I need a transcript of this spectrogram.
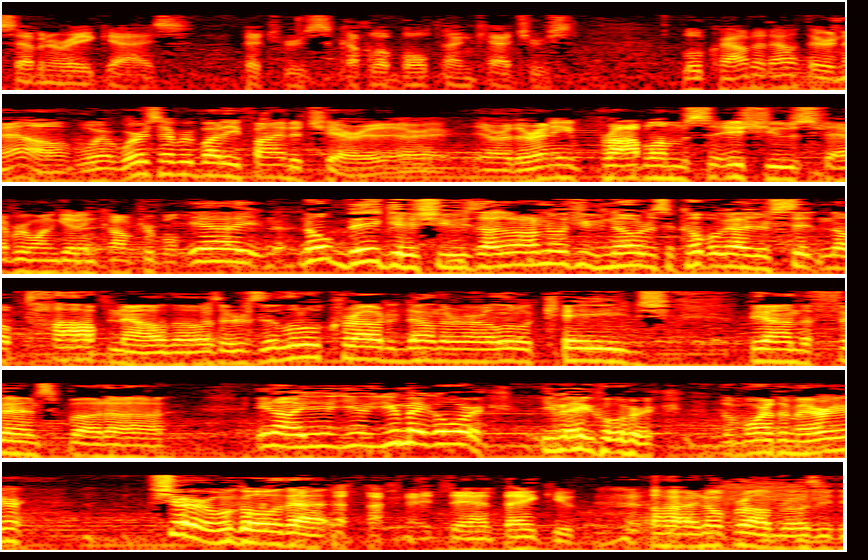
seven or eight guys, pitchers, a couple of bullpen catchers little crowded out there now. Where, where's everybody find a chair? Are, are, there any problems, issues, everyone getting comfortable? Yeah, no big issues. I don't know if you've noticed, a couple guys are sitting up top now, though. There's a little crowded down there in a little cage beyond the fence, but, uh, you know, you, you, you make it work. You make it work. The more the merrier? Sure, we'll go with that. Dan, thank you. All right, no problem, Rosie.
